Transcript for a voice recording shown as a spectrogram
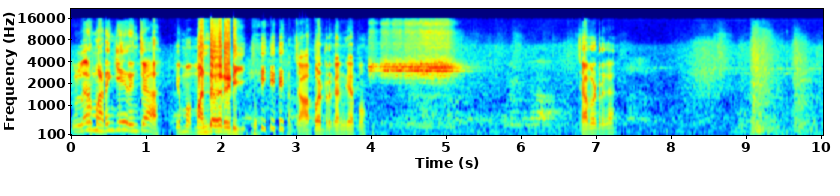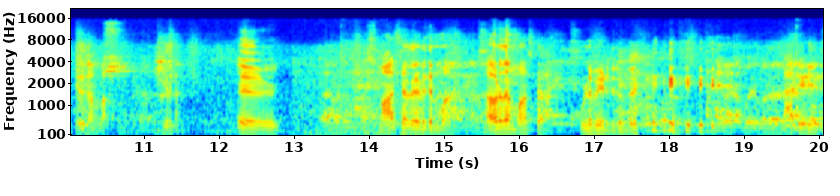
இவ்வளோ நேரம் மடங்கியே இருந்துச்சா? எம்மா மண்டவர் அடி சாப்பாடு இருக்கான்னு கேட்போம் சாப்பாடு இருக்கா? இருக்காம்பா இருக்கான் மாஸ்டர் எடுக்கணுமா? அவர் தான் மாஸ்டரா. உள்ள போய் எடுத்துட்டு வந்துரு. சாட்டி அடி எடு.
